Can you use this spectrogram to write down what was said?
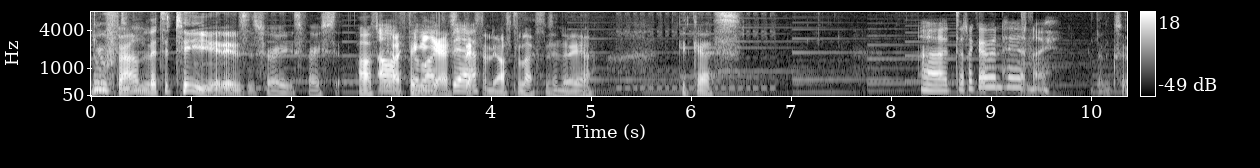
You found letter T. It is. It's very. It's very. After, I think yes, yeah. definitely afterlife, isn't it? Yeah. Good guess. Uh, did I go in here? No. I don't think so.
